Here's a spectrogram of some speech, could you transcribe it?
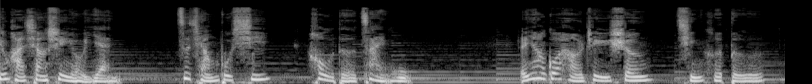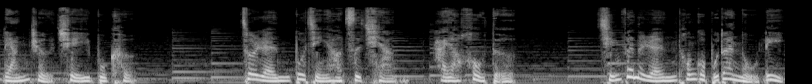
新华校训有言：“自强不息，厚德载物。”人要过好这一生，情和德两者缺一不可。做人不仅要自强，还要厚德。勤奋的人通过不断努力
